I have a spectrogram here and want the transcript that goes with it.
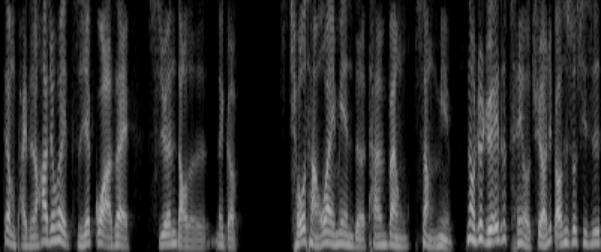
这种牌子，然后他就会直接挂在石原岛的那个。球场外面的摊贩上面，那我就觉得，哎，这很有趣啊，就表示说，其实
